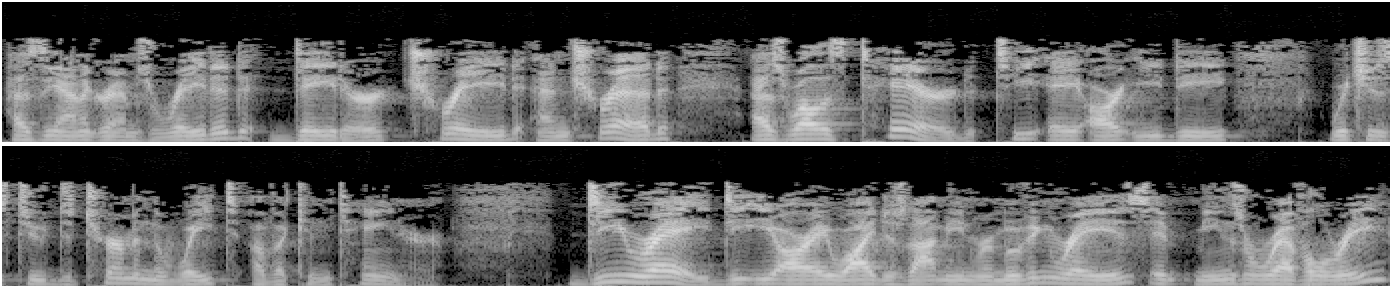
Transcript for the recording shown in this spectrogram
has the anagrams rated, dater, trade, and tread, as well as tared, T-A-R-E-D, which is to determine the weight of a container. Deray, D-E-R-A-Y, does not mean removing rays. It means revelry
